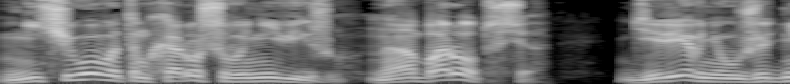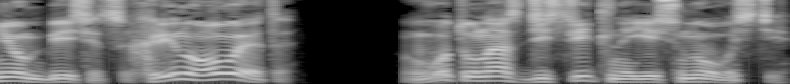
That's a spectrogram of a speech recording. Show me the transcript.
Ничего в этом хорошего не вижу. Наоборот все. Деревня уже днем бесится. Хреново это. Вот у нас действительно есть новости.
